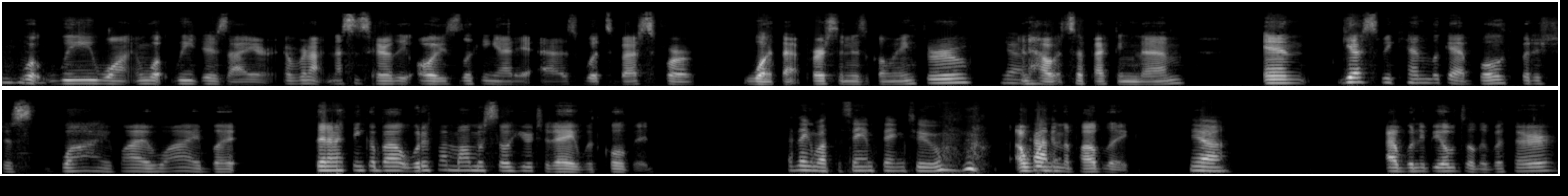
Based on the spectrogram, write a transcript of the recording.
Mhm. what we want and what we desire, and we're not necessarily always looking at it as what's best for what that person is going through yeah. and how it's affecting them. And yes, we can look at both, but it's just why, why, why? But then I think about what if my mom was still here today with COVID? I think about the same thing too. I work in the public. yeah. I wouldn't be able to live with her.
